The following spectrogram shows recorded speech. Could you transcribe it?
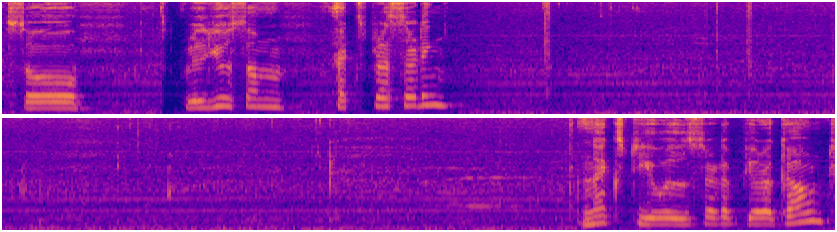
So we'll use some express setting? Next you will set up your account.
